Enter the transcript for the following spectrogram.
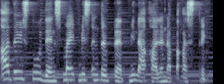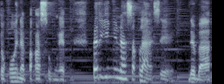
other students might misinterpret me na akala napaka-stricto ko, napakasungit. Pero yun yung nasa klase, di ba?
